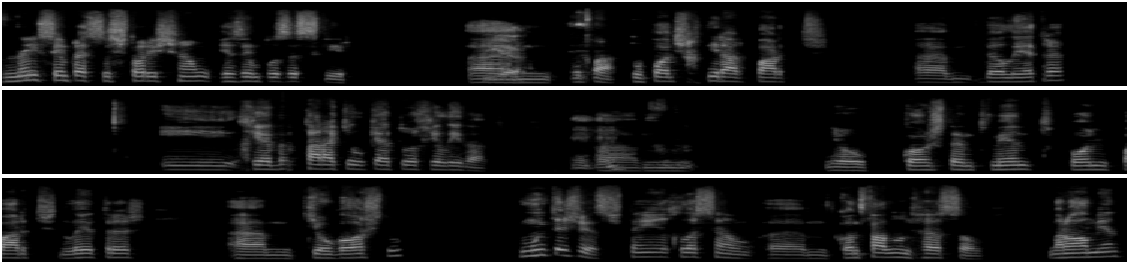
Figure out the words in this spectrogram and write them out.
nem sempre essas histórias são exemplos a seguir. Um, Yeah. epá, tu podes retirar partes um, da letra e readaptar aquilo que é a tua realidade. Uhum. Um, eu constantemente ponho partes de letras um, que eu gosto. Muitas vezes têm relação, um, quando falam de hustle, normalmente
